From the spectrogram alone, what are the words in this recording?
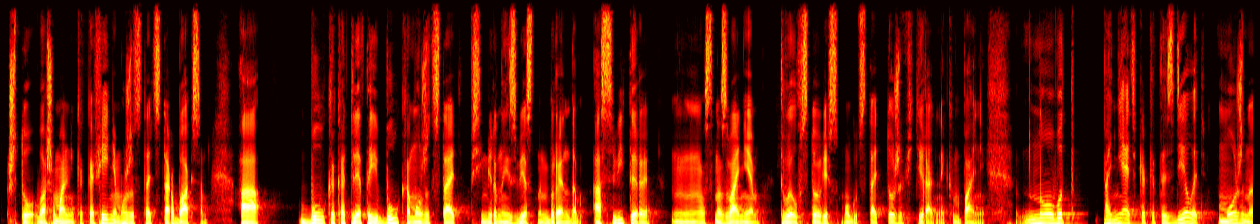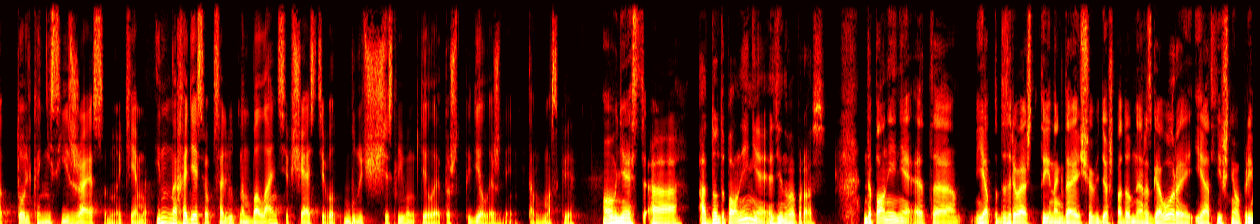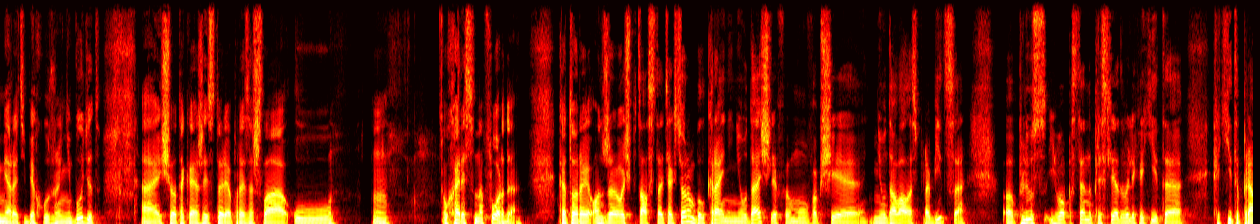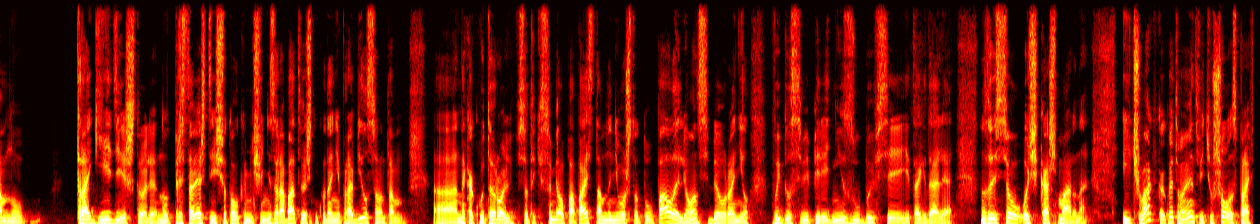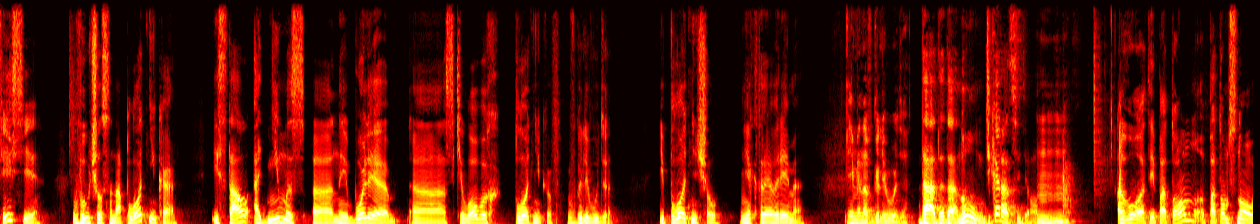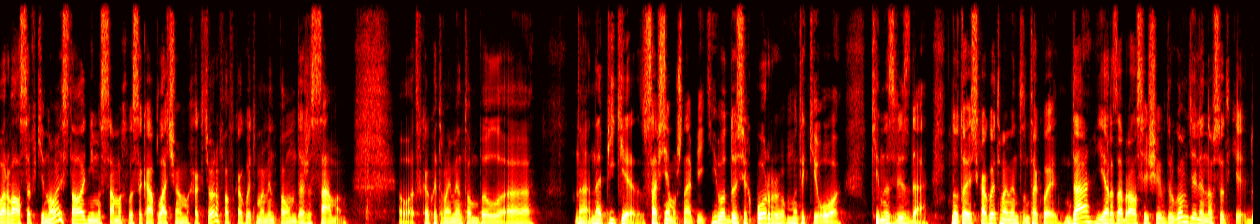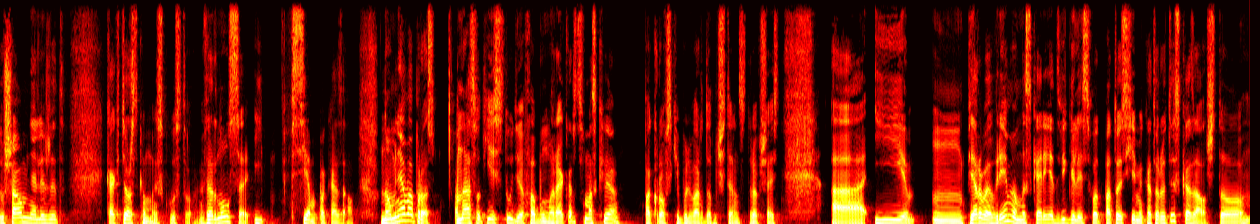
что ваша маленькая кофейня может стать Старбаксом, а булка, котлета и булка может стать всемирно известным брендом, а свитеры с названием 12 Stories могут стать тоже федеральной компанией. Но вот понять, как это сделать, можно только не съезжая с одной темы. И находясь в абсолютном балансе, в счастье, вот будучи счастливым, делая то, что ты делаешь день там в Москве. У меня есть а, одно дополнение, один вопрос. Дополнение — это, я подозреваю, что ты иногда еще ведешь подобные разговоры, и от лишнего примера тебе хуже не будет. А, еще такая же история произошла у у Харрисона Форда, который, он же очень пытался стать актером, был крайне неудачлив, ему вообще не удавалось пробиться, э, плюс его постоянно преследовали какие-то какие прям, ну, трагедии, что ли. Ну, представляешь, ты еще толком ничего не зарабатываешь, никуда не пробился, он там э, на какую-то роль все-таки сумел попасть, там на него что-то упало, или он себя уронил, выбил себе передние зубы все и так далее. Ну, то есть все очень кошмарно. И чувак в какой-то момент ведь ушел из профессии, выучился на плотника, и стал одним из э, наиболее э, скилловых плотников в Голливуде. И плотничал некоторое время. Именно в Голливуде? Да, да, да. Ну, декорации делал. Угу. Вот, и потом, потом снова ворвался в кино и стал одним из самых высокооплачиваемых актеров, а в какой-то момент, по-моему, даже самым. Вот, в какой-то момент он был... Э, на, на пике, совсем уж на пике. И вот до сих пор мы такие, о, кинозвезда. Ну, то есть в какой-то момент он такой, да, я разобрался еще и в другом деле, но все-таки душа у меня лежит к актерскому искусству. Вернулся и всем показал. Но у меня вопрос. У нас вот есть студия Фабума Рекордс в Москве, Покровский бульвар, дом 14, дробь 6. А, и первое время мы скорее двигались вот по той схеме, которую ты сказал, что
